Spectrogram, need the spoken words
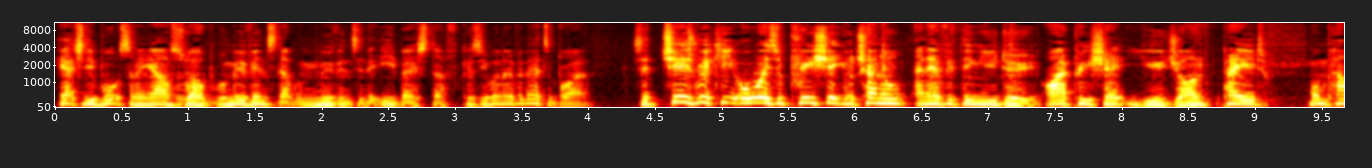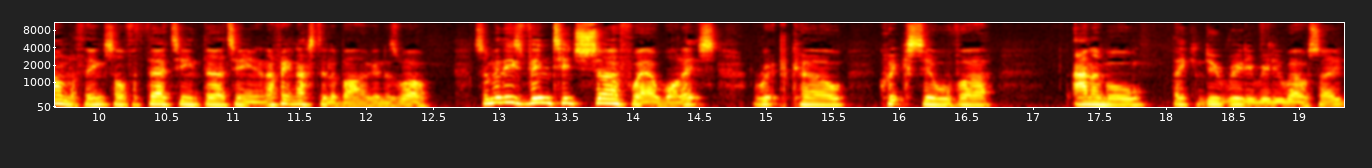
He actually bought something else as well, but we'll move into that when we move into the eBay stuff because he went over there to buy it. Said, cheers Ricky, always appreciate your channel and everything you do. I appreciate you, John. Paid one pound, I think, sold for thirteen thirteen, and I think that's still a bargain as well. Some of these vintage surfwear wallets, Rip Curl, Quiksilver, Animal, they can do really, really well. So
